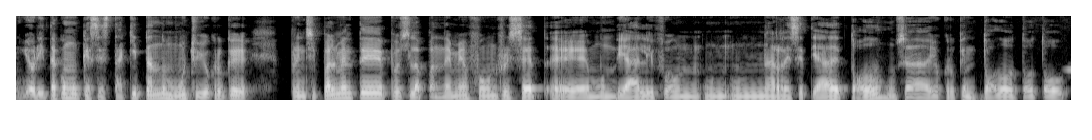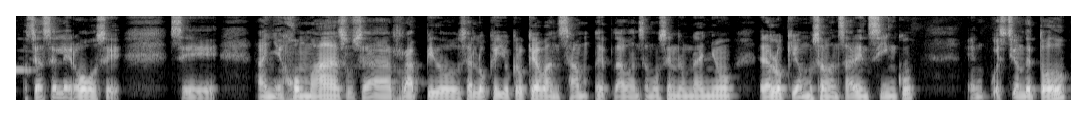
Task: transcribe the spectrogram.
Y ahorita como que se está quitando mucho. Yo creo que principalmente pues la pandemia fue un reset eh, mundial y fue una reseteada de todo. O sea, yo creo que en todo, todo, todo se aceleró, se, se añejó más, o sea, rápido. O sea, lo que yo creo que avanzamos, avanzamos en un año era lo que íbamos a avanzar en cinco en cuestión de todo.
